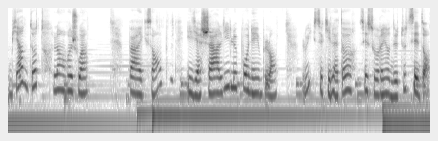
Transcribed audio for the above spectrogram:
bien d'autres l'ont rejoint. Par exemple, il y a Charlie le poney blanc. Lui, ce qu'il adore, c'est sourire de toutes ses dents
